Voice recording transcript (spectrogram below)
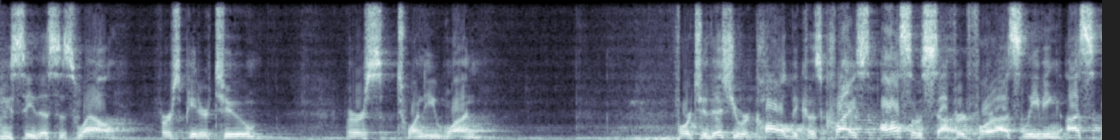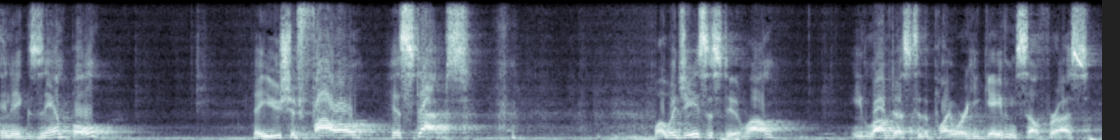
We see this as well. 1 Peter 2, verse 21. For to this you were called, because Christ also suffered for us, leaving us an example that you should follow his steps. what would Jesus do? Well, he loved us to the point where he gave himself for us.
